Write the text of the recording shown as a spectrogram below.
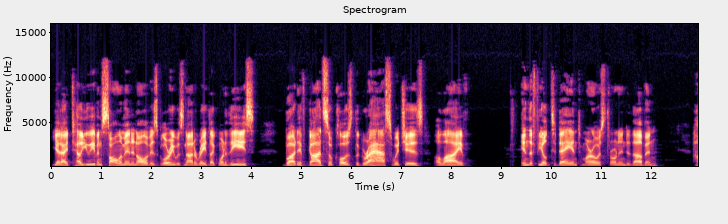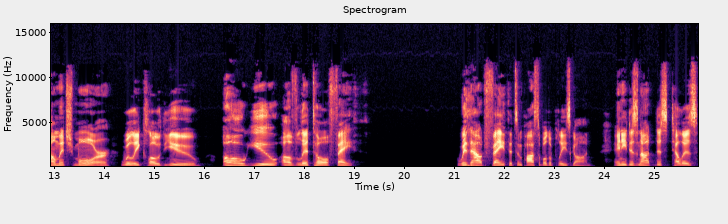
Yet I tell you, even Solomon in all of his glory was not arrayed like one of these. But if God so clothes the grass, which is alive in the field today and tomorrow is thrown into the oven, how much more will he clothe you, O you of little faith? Without faith, it's impossible to please God. And he does not just tell his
